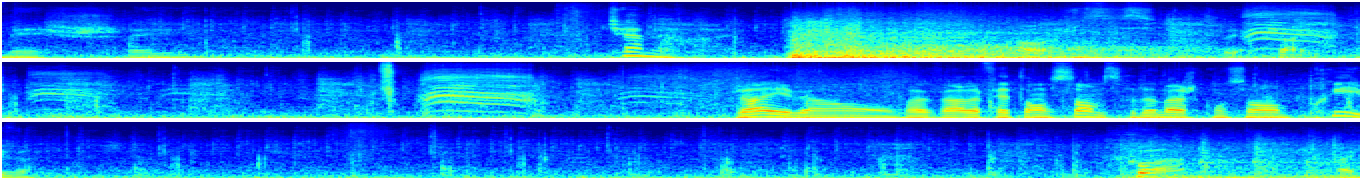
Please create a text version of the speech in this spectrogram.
mes chers camarades. Oh, ici. J'arrive. Hein, on va faire la fête ensemble, ce serait dommage qu'on s'en prive. Quoi? Ok.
